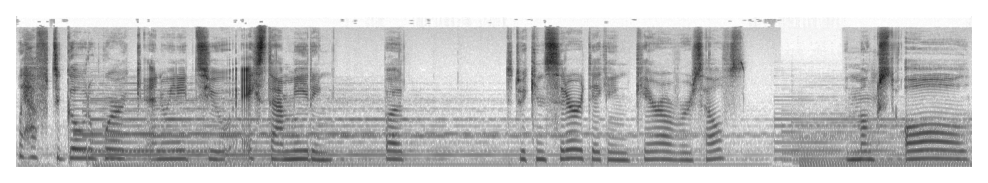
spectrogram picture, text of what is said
We have to go to work and we need to ace that meeting. But did we consider taking care of ourselves? Amongst all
